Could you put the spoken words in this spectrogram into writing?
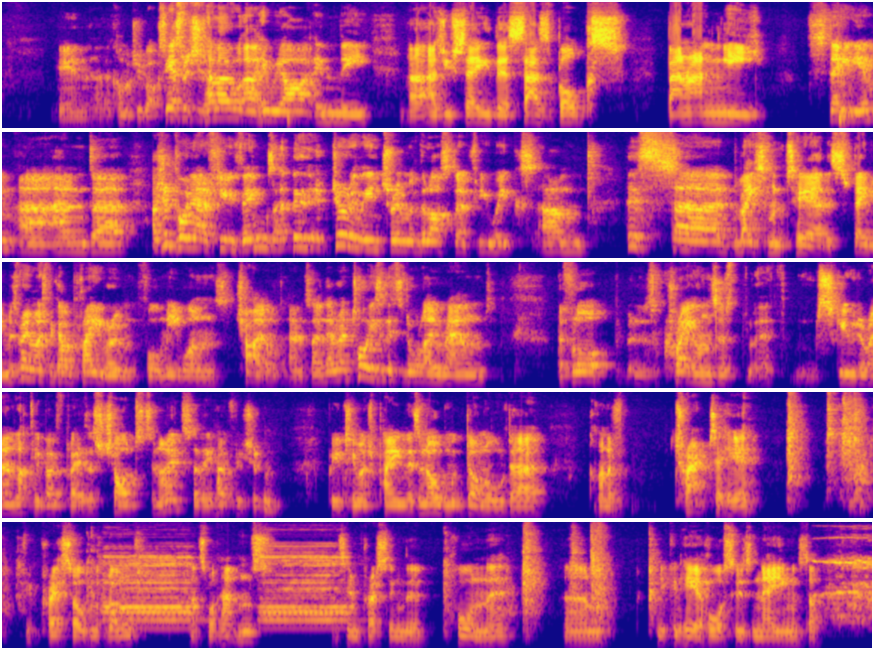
in uh, the commentary box. Yes, Richard. Hello. Uh, here we are in the, uh, as you say, the Szabolcs Baranyi Stadium, uh, and uh, I should point out a few things during the interim of the last few weeks. Um, this uh, basement here, this stadium, has very much become a playroom for me one's child, and so there are toys littered all around the floor, crayons are uh, skewed around. Luckily, both players are shod tonight, so they hopefully shouldn't be in too much pain. There's an old MacDonald uh, kind of tractor here. If you press old MacDonald, that's what happens. That's him pressing the horn there. Um, you can hear horses neighing and stuff.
